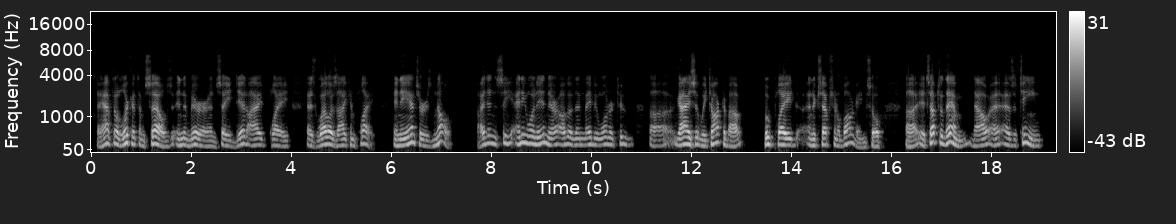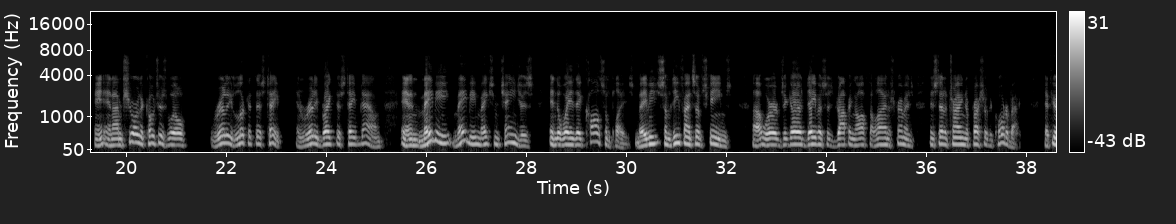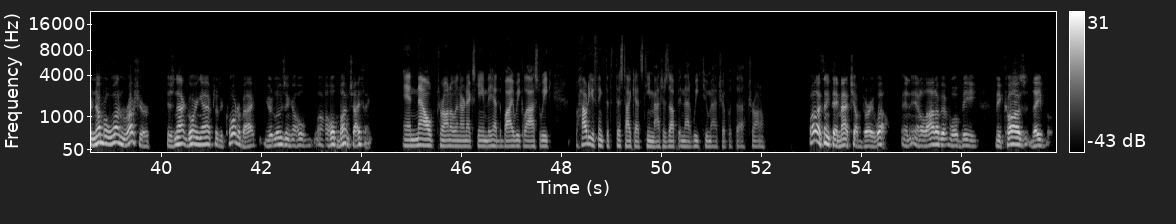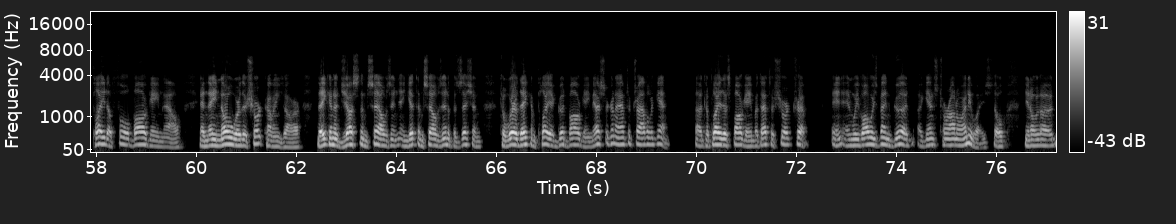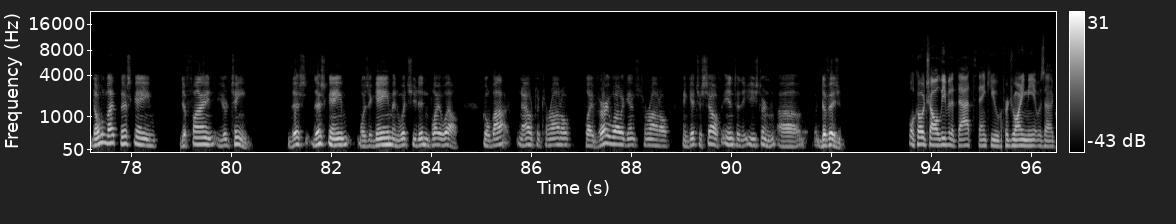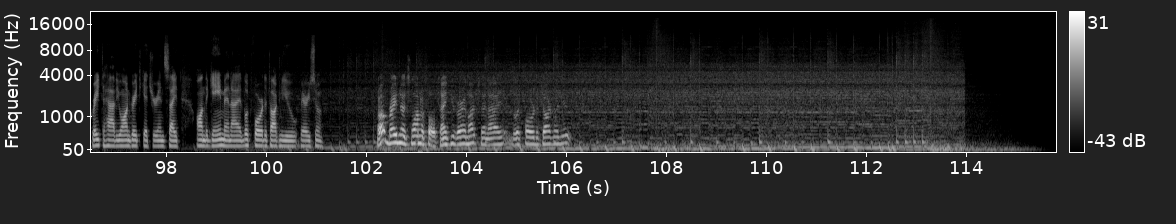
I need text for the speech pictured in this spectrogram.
They have to look at themselves in the mirror and say, "Did I play as well as I can play?" And the answer is no. I didn't see anyone in there other than maybe one or two uh, guys that we talked about who played an exceptional ball game. So uh, it's up to them now as a team, and, and, I'm sure the coaches will really look at this tape and really break this tape down, and maybe maybe make some changes in the way they call some plays, maybe some defensive schemes uh, where Ja'Gared Davis is dropping off the line of scrimmage instead of trying to pressure the quarterback. If your number one rusher is not going after the quarterback, you're losing a whole a whole bunch, I think. And now Toronto in our next game, they had the bye week last week. How do you think that this Ticats team matches up in that week two matchup with the uh, Toronto? Well, I think they match up very well. and and a lot of it will be because they've played a full ball game now and they know where their shortcomings are. They can adjust themselves and, and get themselves in a position to where they can play a good ball game. Yes, they're going to have to travel again uh, to play this ball game, but that's a short trip. And, and we've always been good against Toronto, anyways. So, you know, uh, don't let this game define your team. This this game was a game in which you didn't play well. Go back now to Toronto, play very well against Toronto, and get yourself into the Eastern uh, Division. Well, Coach, I'll leave it at that. Thank you for joining me. It was uh, great to have you on. Great to get your insight on the game, and I look forward to talking to you very soon. Well, Brayden, it's wonderful. Thank you very much, and I look forward to talking with you.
